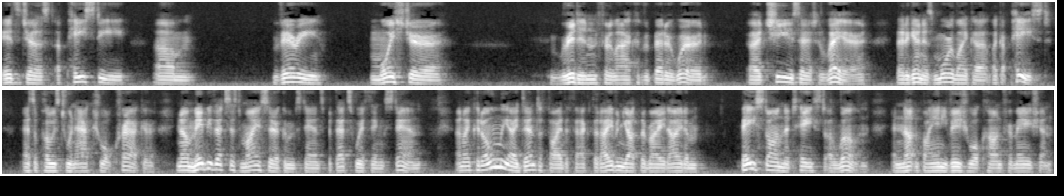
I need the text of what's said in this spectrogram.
It's just a pasty, um, very moisture ridden, for lack of a better word, uh, Cheez-It layer that again is more like a like a paste as opposed to an actual cracker. Now maybe that's just my circumstance, but that's where things stand. And I could only identify the fact that I even got the right item based on the taste alone, and not by any visual confirmation,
